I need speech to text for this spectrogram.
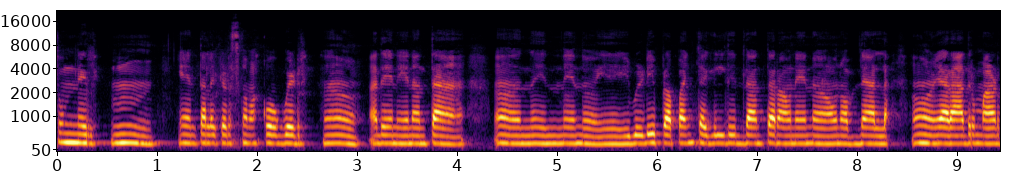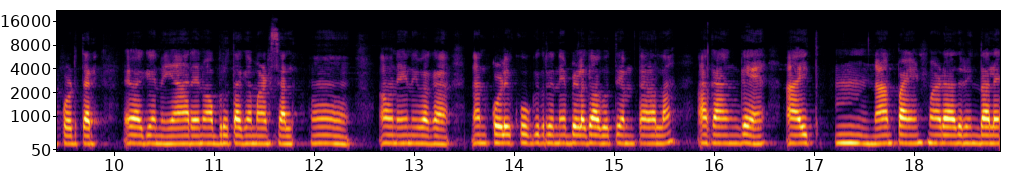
ಸುಮ್ಮನಿರಿ ಹ್ಞೂ ಏನು ತಲೆ ಕೆಡಿಸ್ಕೊಂಬಕ್ಕೆ ಹೋಗ್ಬೇಡ್ರಿ. ಹ್ಞೂ ಅದೇನೇನಂತ ಇನ್ನೇನು ಈ ಬಿಡಿ ಪ್ರಪಂಚ ಇಲ್ದಿದ್ದ ಅಂತಾರೆ, ಅವನೇನು ಅವನೊಬ್ಬನೇ ಅಲ್ಲ. ಹ್ಞೂ ಯಾರಾದರೂ ಮಾಡಿಕೊಡ್ತಾರೆ. ಇವಾಗೇನು ಯಾರೇನೋ ಒಬ್ರು ತಗೆ ಮಾಡ್ಸಲ್ಲ. ಹ್ಞೂ ಅವನೇನು ಇವಾಗ ನಾನು ಕೊಳಕ್ಕೆ ಕೂಗಿದ್ರೇ ಬೆಳಗಾಗುತ್ತೆ ಅಂತ ಅಲ್ಲ? ಆಗ ಹಂಗೆ ಆಯ್ತು. ಹ್ಞೂ ನಾನು ಪಾಯಿಂಟ್ ಮಾಡೋದ್ರಿಂದಲೇ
